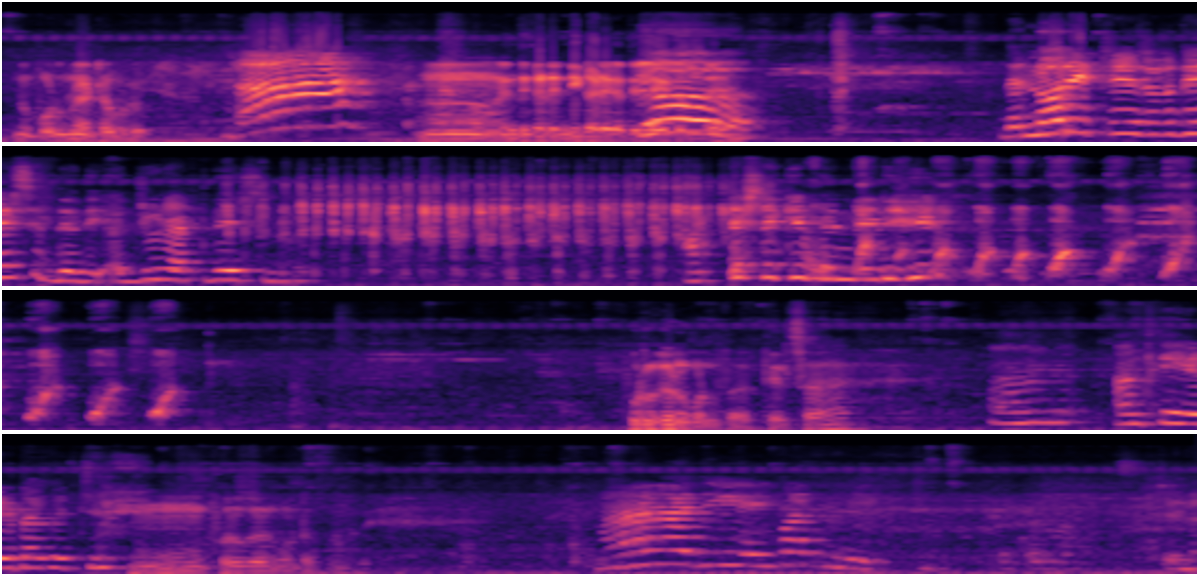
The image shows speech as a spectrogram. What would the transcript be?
నువ్వు పడుకునేటప్పుడు ఎందుకంటే నీకు అడగ తెలియకుంది దాని నోరు ఎట్లా ఎట్లా తెరిసింది అది? అది చూడు అట్ట తెరిసింది అట్టే స్టక్ అయిపోయింది డాడీ పురుగు అనుకుంటుంది తెలుసా అందుకే ఏడదాకా వచ్చింది. ఉం, పురుగు అనుకుంటుంది చిన్న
